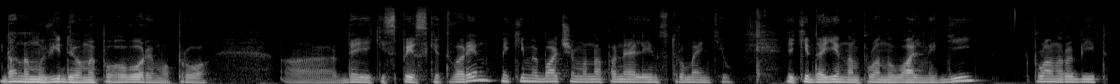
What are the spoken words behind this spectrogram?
В даному відео ми поговоримо про е, деякі списки тварин, які ми бачимо на панелі інструментів, які дає нам планувальник дій, план робіт.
